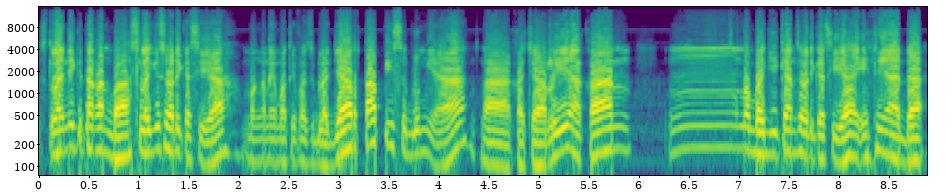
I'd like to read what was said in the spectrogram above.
setelah ini kita akan bahas lagi saya dikasih ya mengenai motivasi belajar. Tapi sebelumnya, nah Kak Charlie akan hmm, membagikan saya dikasih ya. Ini ada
